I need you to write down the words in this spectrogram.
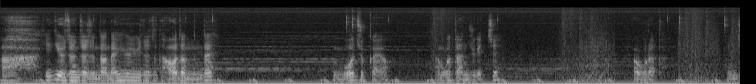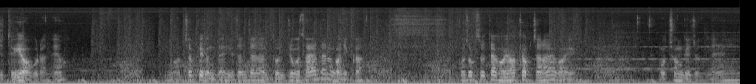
아 희귀 유전자 준다. 나 희귀 유전자 다 얻었는데? 뭐 줄까요? 아무것도 안 주겠지? 억울하다. 왠지 되게 억울하네요 어차피 근데 유전자는 돈 주고 사야 되는 거니까. 보석 쓸때 거기밖에 없잖아요 거의. 5천개 줬네.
